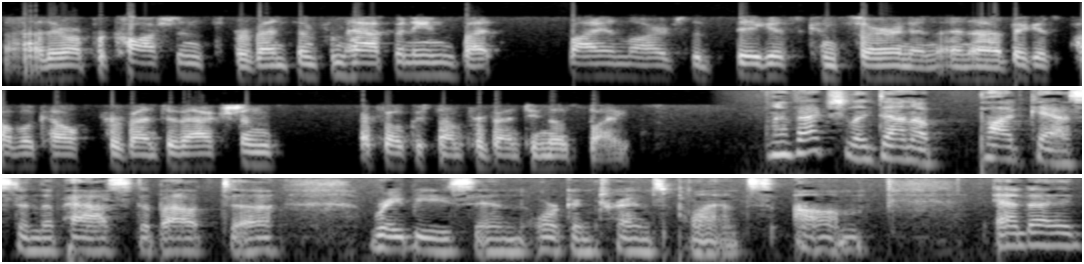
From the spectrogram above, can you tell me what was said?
Uh, there are precautions to prevent them from happening, but by and large, the biggest concern and, and our biggest public health preventive actions are focused on preventing those bites. I've actually done a podcast in the past about uh, rabies and organ transplants. Um, and I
